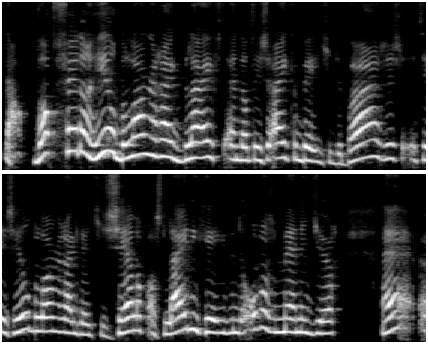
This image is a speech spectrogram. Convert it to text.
Nou, wat verder heel belangrijk blijft, en dat is eigenlijk een beetje de basis, het is heel belangrijk dat je zelf als leidinggevende of als manager hè,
